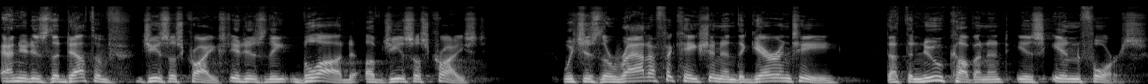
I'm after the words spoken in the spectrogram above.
And it is the death of Jesus Christ, it is the blood of Jesus Christ, which is the ratification and the guarantee that the new covenant is in force.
